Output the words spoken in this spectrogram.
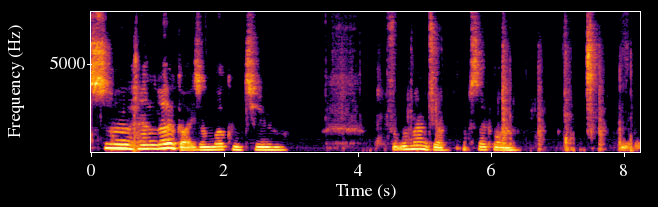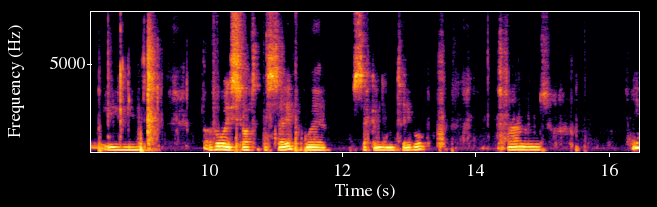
So, hello guys, and welcome to Football Manager episode 1. We, I've already started the save, we're second in the table, and yeah,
